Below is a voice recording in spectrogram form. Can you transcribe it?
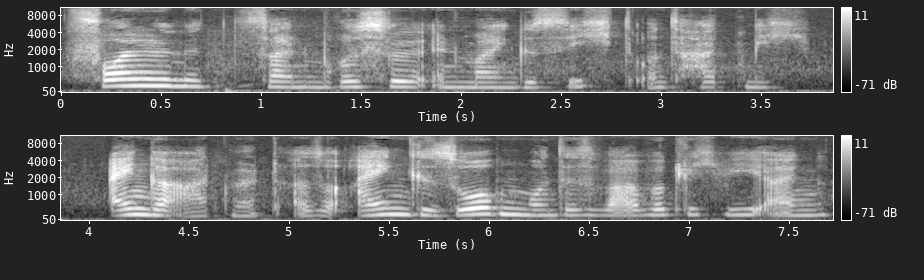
voll mit seinem Rüssel in mein Gesicht und hat mich eingeatmet, also eingesogen. Und es war wirklich wie ein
